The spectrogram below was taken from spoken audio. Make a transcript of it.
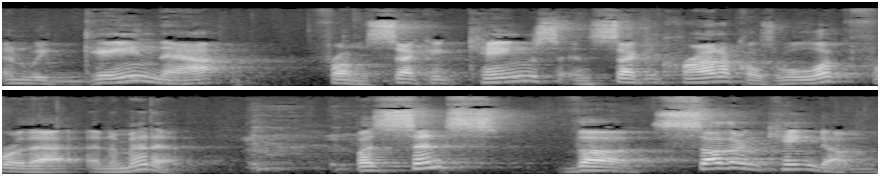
And we gain that from Second Kings and Second Chronicles. We'll look for that in a minute. But since the southern kingdom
